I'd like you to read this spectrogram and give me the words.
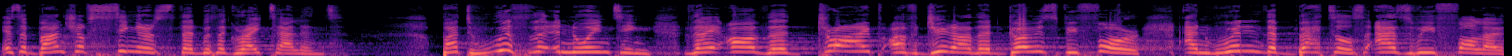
is a bunch of singers that with a great talent. But with the anointing, they are the tribe of Judah that goes before and win the battles as we follow.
